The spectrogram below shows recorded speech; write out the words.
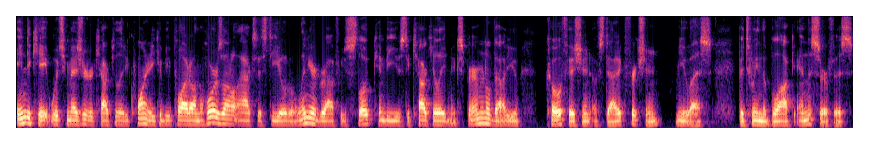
indicate which measured or calculated quantity could be plotted on the horizontal axis to yield a linear graph whose slope can be used to calculate an experimental value coefficient of static friction, mu s, between the block and the surface.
